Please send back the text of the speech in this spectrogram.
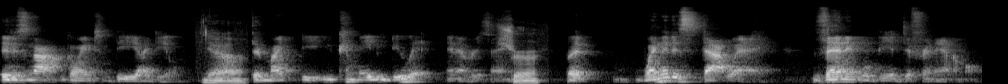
it is not going to be ideal. Yeah. there might be, you can maybe do it and everything. Sure. But when it is that way, then it will be a different animal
